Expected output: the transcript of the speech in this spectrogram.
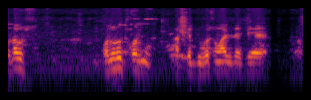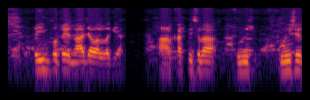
ওটাও অনুরোধ করব আজকের যুব সমাজ যে এই পথে না যাওয়ার লাগিয়া। আর কাটনিছড়া পুলিশ, পুলিশের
